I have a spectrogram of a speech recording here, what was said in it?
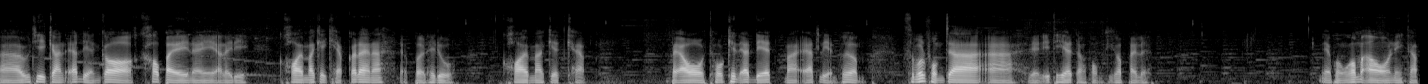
อ่าวิธีการแอดเหรียญก็เข้าไปในอะไรดี Coin Market Cap ก็ได้นะ เดี๋ยวเปิดให้ดู Coin Market Cap ไปเอา Token Address มาแอดเหรียญเพิ่ม สมมติผมจะ อ่า เหรียญ ETH เอาผมคลิกเข้าไปเลย เนี่ยผมก็มาเอานี่ครับ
